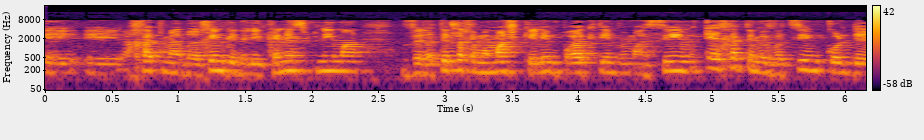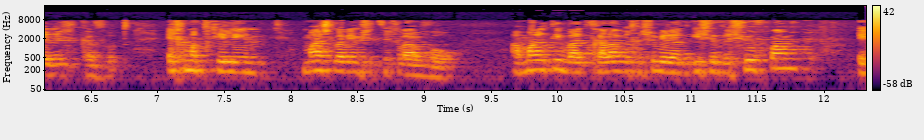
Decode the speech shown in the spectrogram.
אה, אה, אחת מהדרכים כדי להיכנס פנימה ולתת לכם ממש כלים פרקטיים ומעשיים, איך אתם מבצעים כל דרך כזאת, איך מתחילים, מה השלבים שצריך לעבור. אמרתי בהתחלה וחשוב לי להדגיש את זה שוב פעם, אה,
